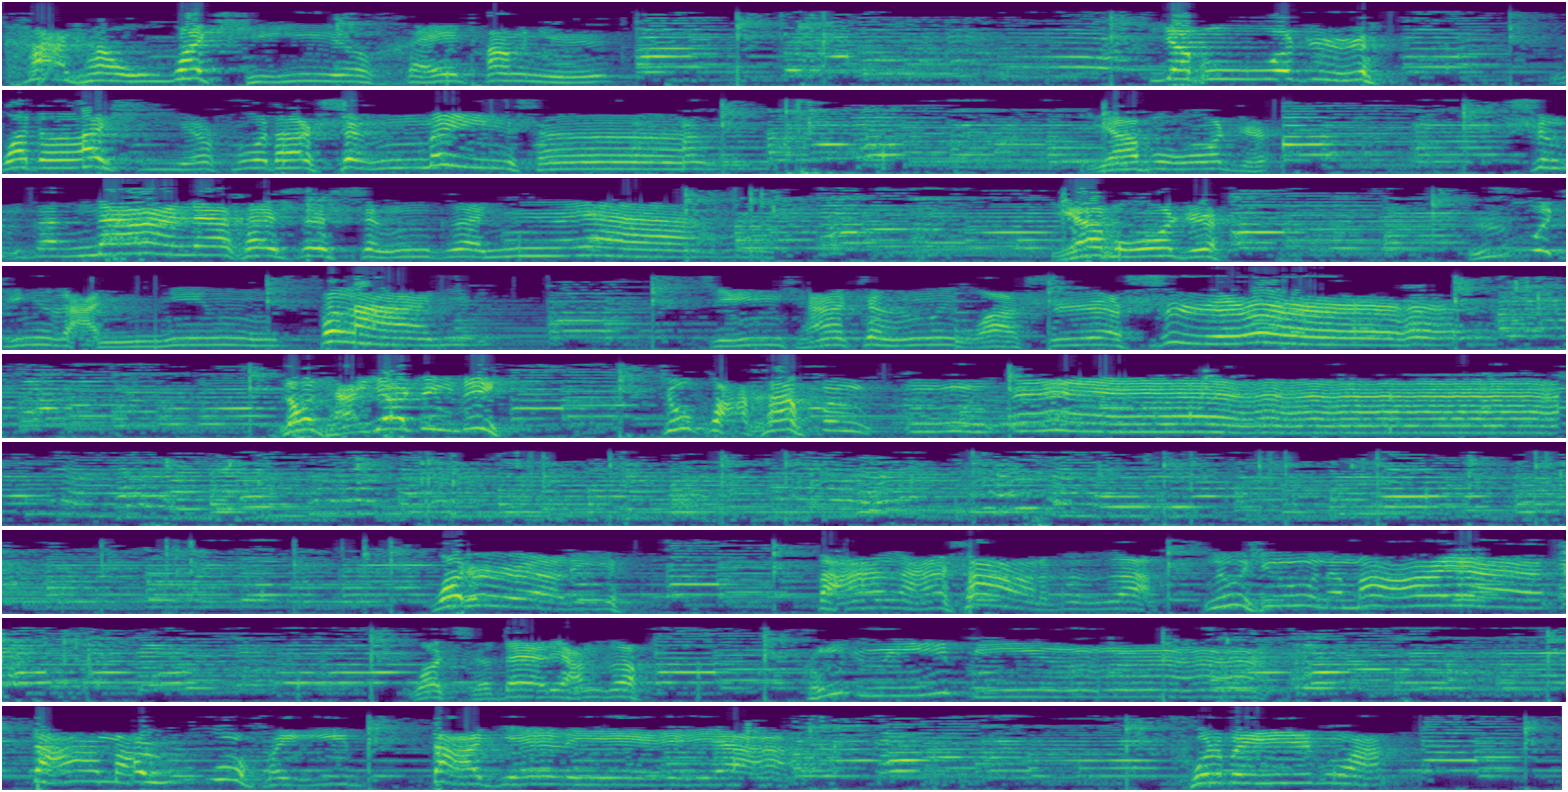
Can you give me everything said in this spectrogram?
看看我妻海棠女，也不知我的媳妇她生没生，也不知生个男的还是生个女呀，也不知如今安宁不安宁。今天正月十十，老天爷认得就刮寒风。哎我这里办案上了个能行那马呀。我只带两个中军兵，打马如飞大街里呀，出了北关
